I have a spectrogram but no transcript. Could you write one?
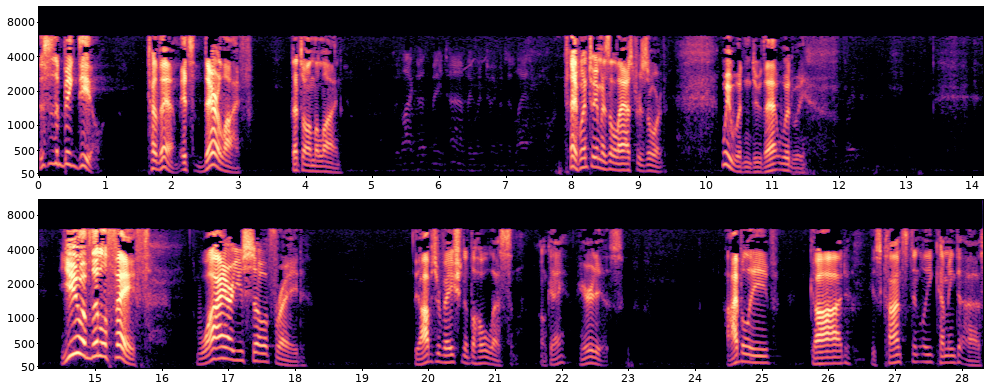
this is a big deal to them. It's their life that's on the line. They went to him as a last resort. We wouldn't do that, would we? You of little faith, why are you so afraid? The observation of the whole lesson. Okay? Here it is. I believe God is constantly coming to us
